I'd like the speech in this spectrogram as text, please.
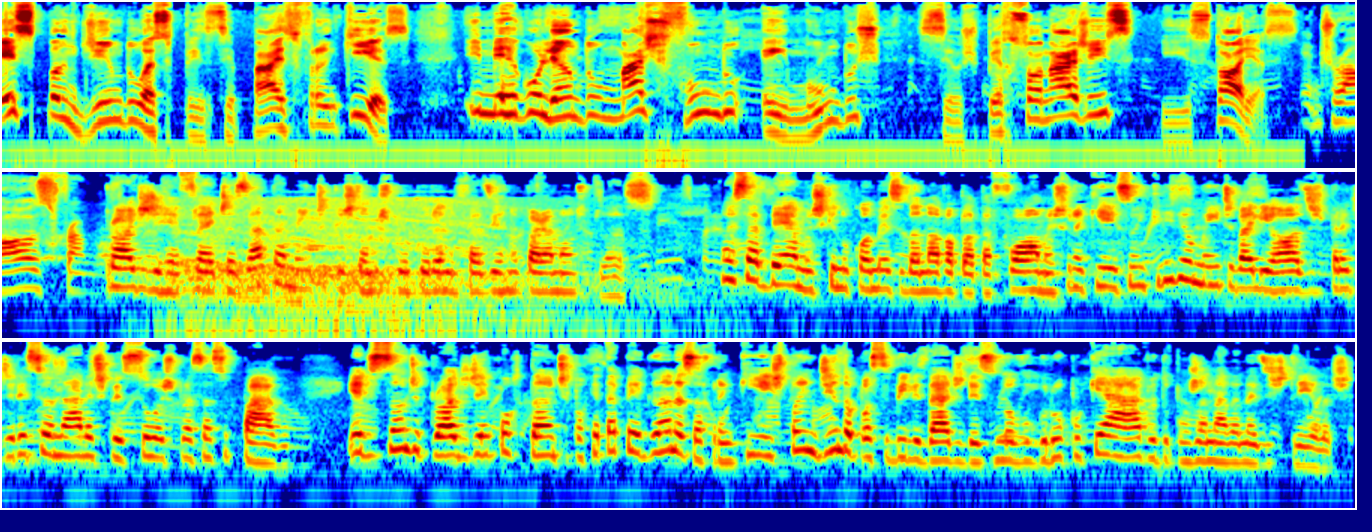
expandindo as principais franquias e mergulhando mais fundo em mundos, seus personagens e histórias. Prodigy reflete exatamente o que estamos procurando fazer no Paramount Plus. Nós sabemos que no começo da nova plataforma as franquias são incrivelmente valiosas para direcionar as pessoas para acesso pago. E a adição de Prodigy é importante porque está pegando essa franquia e expandindo a possibilidade desse novo grupo que é ávido por Jornada nas Estrelas.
